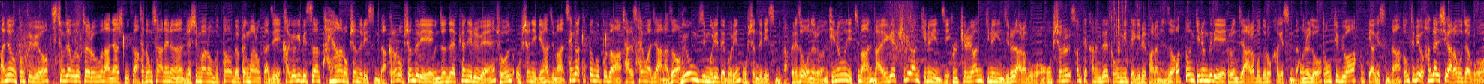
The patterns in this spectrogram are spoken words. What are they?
안녕 동티뷰 시청자 구독자 여러분 안녕하십니까? 자동차 안에는 몇십만 원부터 몇백만 원까지 가격이 비싼 다양한 옵션들이 있습니다. 그런 옵션들이 운전자의 편의를 위해 좋은 옵션이긴 하지만 생각했던 것보다 잘 사용하지 않아서 무용지물이 돼버린 옵션들이 있습니다. 그래서 오늘은 기능은 있지만 나에게 필요한 기능인지 불필요한 기능인지를 알아보고 옵션을 선택하는 데 도움이 되기를 바라면서 어떤 기능들이 그런지 알아보도록 하겠습니다. 오늘도 동티뷰와 함께 하겠습니다. 동티뷰 한 가지씩 알아보자고.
